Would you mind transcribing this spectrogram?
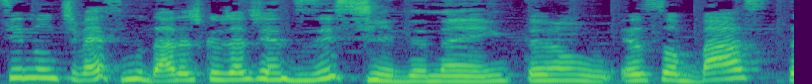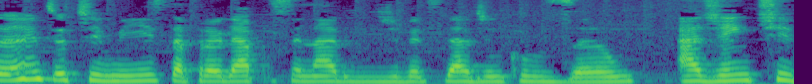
se não tivesse mudado, acho que eu já tinha desistido, né? Então, eu sou bastante otimista para olhar para o cenário de diversidade e inclusão. A gente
